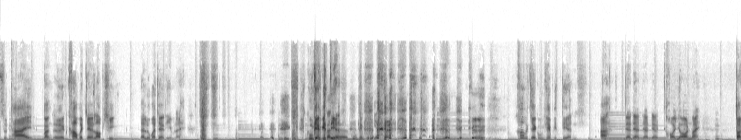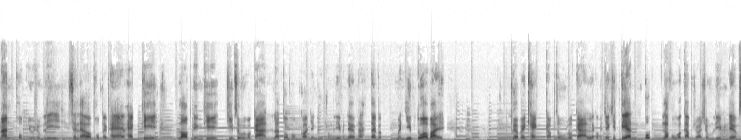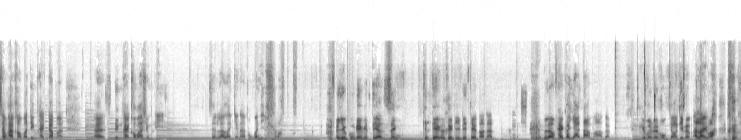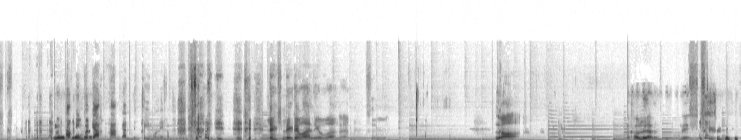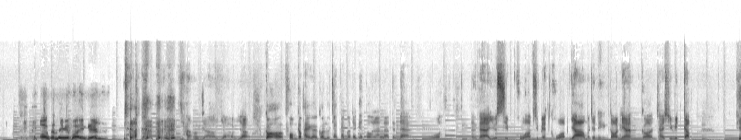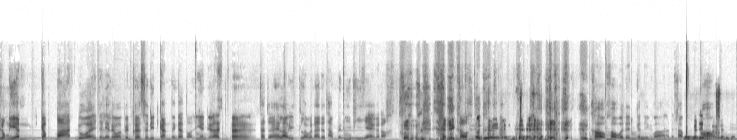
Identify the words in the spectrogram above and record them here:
สุดท้ายบังเอิญเข้าไปเจอรอบชิง แล้วรู้ว่าเจอทีมอะไร กรุงเทพคริสก็เตียเจนอกรุงเทพคริสเตียนคือเข้าไปเจอกรุงเทพคริสเตียน อะเดี๋ยวเดี๋ยวเดี๋ยวเดี๋ยวขอย้อนใหม่ ตอนนั้นผมอยู่ชมบุรีเสร็จแล้วผมไปแพ้แพ็กที่รอบหนึ่งที่ทีมสมุทรปราการ แล้วตัวผมก็ยังอยู่ชมบุรีเหมือนเดิมนะ แต่แบบเหมือนยืมตัวไปเพื่อไปแข่งกับสมุทรปราการ แล้วก็ไปเจอคริสเตียนปุ๊บแล้วผมก็กลับมาชมบุรีเหมือนเดิมสักพักเขาก็ดึงแพ็กกลับมาเอ่อดึงแพ็กเข้ามาชมบุรี เสร็จแล้วหลังจากนั้นผมก็หนีเขาไปอยู่กรุงเทพคริสเตียน ซึ่งคริสเตียนก็คือทีมที่เจอตอนนั้น แล้วแพ็กก็ย้ายตามมาแบบ คือมันเป็นวงจรที่แบบอะไรวะโลกทำกลนิ่มงทุกอย่างห่างกันหนึ่งปีหมดเลยครับใช่เรียกเรียกได้ว่าเร็วมากอะก็เขาเรื่องนี่ออกทะเลบ่อยเกิน ยาวยาวยาวยาวก็ผมกับแพกก็รู้จักกันมาตั้งแต่ตอนนั้นแล้วตั้งแต่โหตั้งแต่อายุสิบขวบสิบเอ็ดขวบยาวมาจนถึงตอนเนี้ยก็ใช้ชีวิตกับที่โรงเรียนกับบาสด้วยจะเรียกได้ว่าเป็นเพื่อนสนิทกันตั้งแต่ตอนเรียนเนี่ยแล้วเออถ้าจะให้เล่าอีกเราก็น่าจะทำเป็น EP แยกกันเนาะเขาโอเคเข้าเข้าประเด็นกันดีกว่านะครับไม่ประเด็นหลังกันดีกว่า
